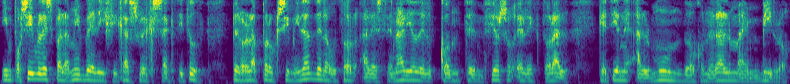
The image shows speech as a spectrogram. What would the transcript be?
Imposible es para mí verificar su exactitud, pero la proximidad del autor al escenario del contencioso electoral que tiene al mundo con el alma en vilo,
